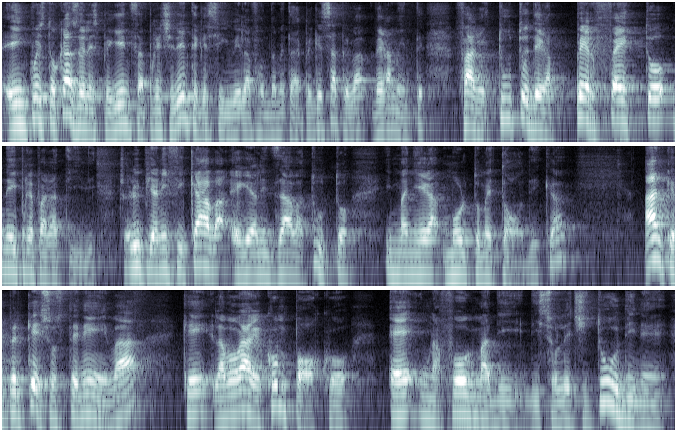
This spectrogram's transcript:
e in questo caso è l'esperienza precedente che si rivela fondamentale perché sapeva veramente fare tutto ed era perfetto nei preparativi, cioè lui pianificava e realizzava tutto in maniera molto metodica, anche perché sosteneva che lavorare con poco è una forma di, di sollecitudine,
